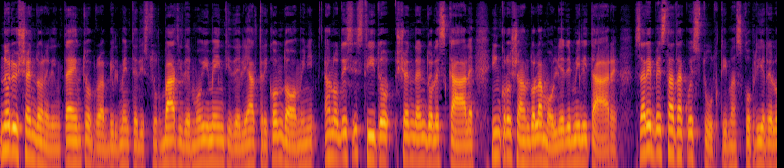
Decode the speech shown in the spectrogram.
Non riuscendo nell'intento, probabilmente disturbati dai movimenti degli altri condomini, hanno desistito scendendo le scale, incrociando la moglie del militare. Sarebbe stata quest'ultima a scoprire lo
